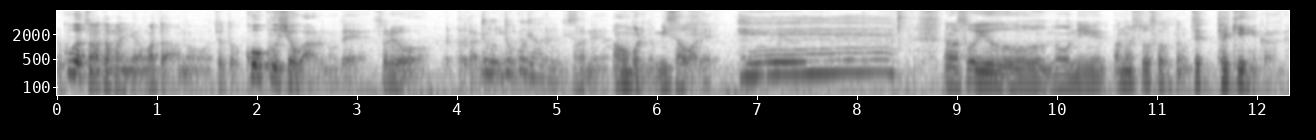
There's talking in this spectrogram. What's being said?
9月の頭にはまたあのちょっと航空ショーがあるのでそれをどどこであるんですか？まあね、青森の三沢で。へえなんかそういうのにあの人を誘っても絶対来えへんからね。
